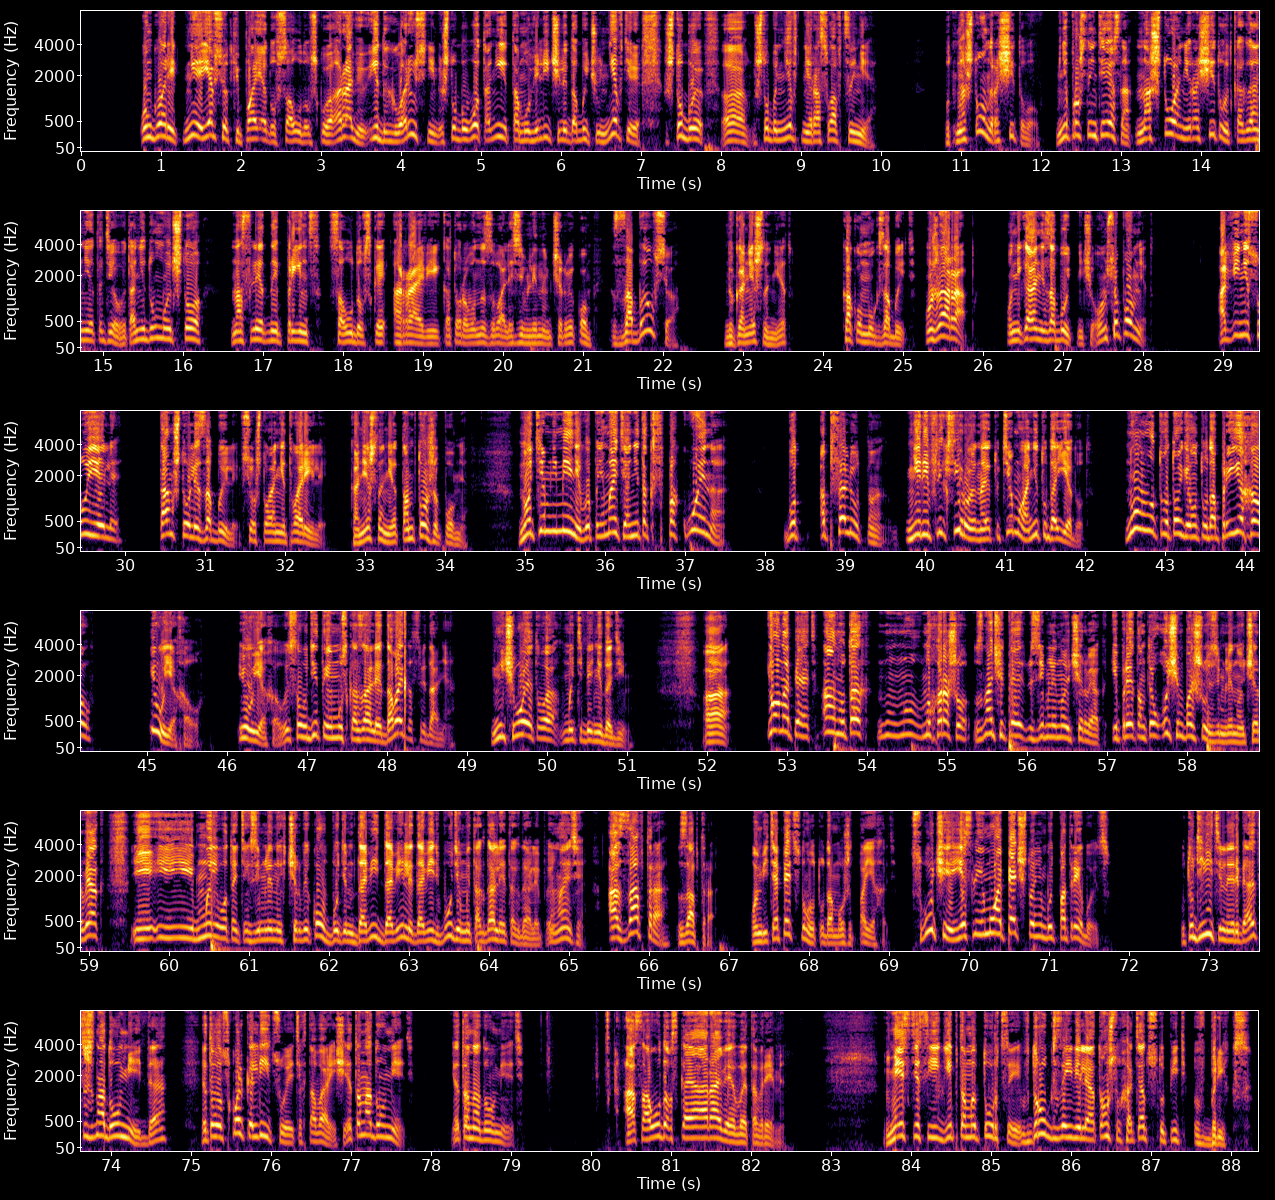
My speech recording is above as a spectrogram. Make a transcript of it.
он говорит, не, я все-таки поеду в Саудовскую Аравию и договорюсь с ними, чтобы вот они там увеличили добычу нефти, чтобы, э, чтобы нефть не росла в цене. Вот на что он рассчитывал? Мне просто интересно, на что они рассчитывают, когда они это делают? Они думают, что наследный принц Саудовской Аравии, которого называли земляным червяком, забыл все? Ну, конечно, нет. Как он мог забыть? Он же араб. Он никогда не забудет ничего. Он все помнит. А в Венесуэле? Там, что ли, забыли все, что они творили? Конечно, нет, там тоже помнят. Но, тем не менее, вы понимаете, они так спокойно, вот абсолютно не рефлексируя на эту тему, они туда едут. Ну, вот в итоге он туда приехал и уехал. И уехал. И саудиты ему сказали, давай до свидания. Ничего этого мы тебе не дадим. А, И он опять, а, ну так, ну, ну, ну хорошо, значит, ты земляной червяк. И при этом ты очень большой земляной червяк, и, и мы вот этих земляных червяков будем давить, давили, давить будем и так далее, и так далее, понимаете? А завтра, завтра, он ведь опять снова туда может поехать. В случае, если ему опять что-нибудь потребуется. Вот удивительно, ребята, это же надо уметь, да? Это вот сколько лиц у этих товарищей, это надо уметь. Это надо уметь. А Саудовская Аравия в это время – вместе с Египтом и Турцией вдруг заявили о том, что хотят вступить в БРИКС.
